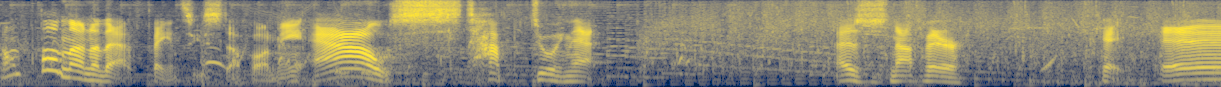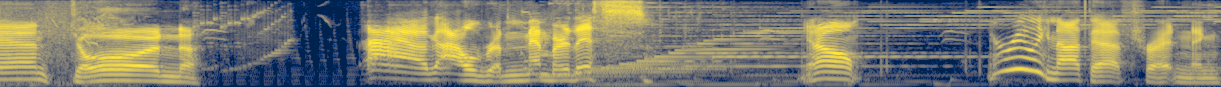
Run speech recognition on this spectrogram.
Don't pull none of that fancy stuff on me. Ow! Stop doing that. That is just not fair. Okay, and done. Ah, I'll remember this. You know, you're really not that threatening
